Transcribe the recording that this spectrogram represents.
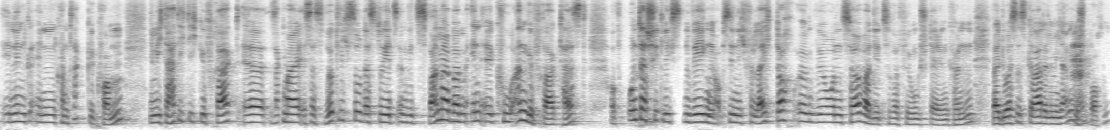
in, den, in Kontakt gekommen. Nämlich, da hatte ich dich gefragt, äh, sag mal, ist das wirklich so, dass du jetzt irgendwie zweimal beim NLQ angefragt hast, auf unterschiedlichsten Wegen, ob sie nicht vielleicht doch irgendwo einen Server dir zur Verfügung stellen könnten? Weil du hast es gerade nämlich angesprochen,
